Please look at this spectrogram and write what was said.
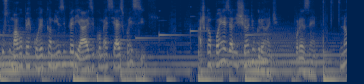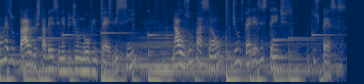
costumavam percorrer caminhos imperiais e comerciais conhecidos. As campanhas de Alexandre o Grande, por exemplo, não resultaram do estabelecimento de um novo império, e sim na usurpação de um império existente, dos persas.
